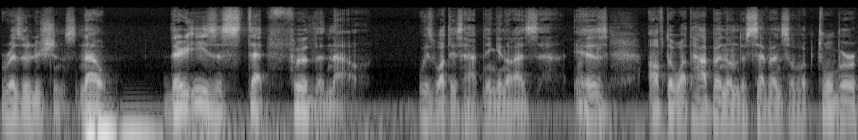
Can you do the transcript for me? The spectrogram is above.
resolutions. Now, there is a step further now with what is happening in Gaza. Is after what happened on the 7th of October,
